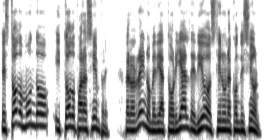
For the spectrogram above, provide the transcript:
Es todo mundo y todo para siempre. Pero el reino mediatorial de Dios tiene una condición.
